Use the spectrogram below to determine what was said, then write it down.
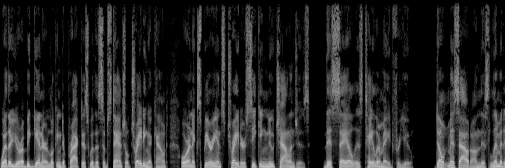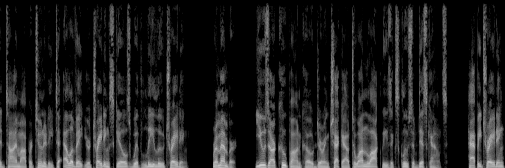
whether you're a beginner looking to practice with a substantial trading account or an experienced trader seeking new challenges, this sale is tailor-made for you. Don't miss out on this limited time opportunity to elevate your trading skills with Leeloo Trading. Remember, use our coupon code during checkout to unlock these exclusive discounts. Happy trading,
